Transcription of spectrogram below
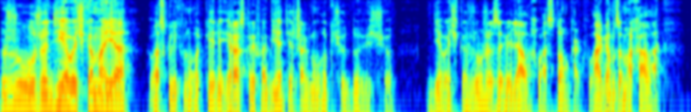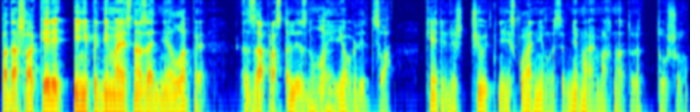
«Жужа, девочка моя!» — воскликнула Керри и, раскрыв объятия, шагнула к чудовищу. Девочка Жужа завиляла хвостом, как флагом замахала. Подошла к Керри и, не поднимаясь на задние лапы, запросто лизнула ее в лицо. Керри лишь чуть к ней склонилась, обнимая мохнатую тушу.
